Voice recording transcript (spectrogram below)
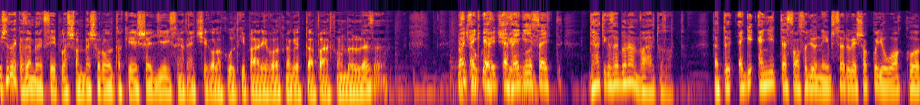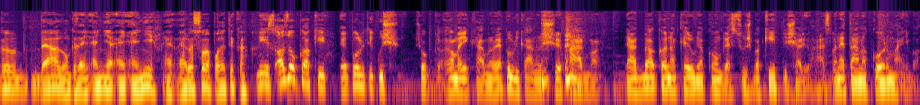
és ezek az emberek szép lassan besoroltak, és egy iszonyat egység alakult ki pár év alatt mögötte a párton belül. Ez, ez, ez, ez egész egy, de hát igazából nem változott. Tehát ennyit tesz az, hogy ő népszerű, és akkor jó, akkor beállunk. Ez ennyi, ennyi? Erről szól a politika? Nézd, azok, akik politikusok Amerikában, a republikánus pártban, tehát be akarnak kerülni a kongresszusba, képviselőházba, netán a kormányba.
